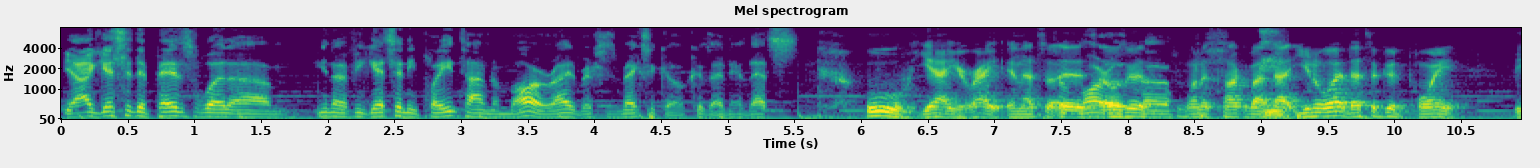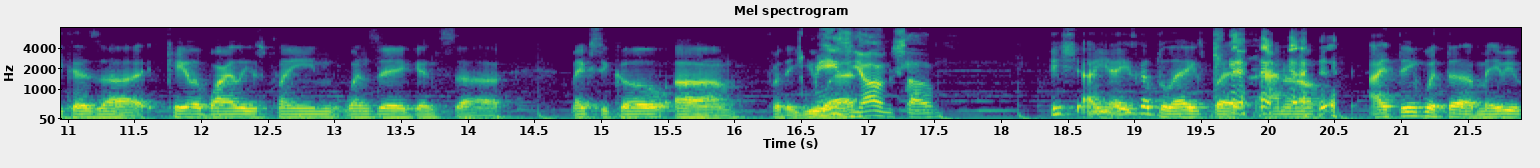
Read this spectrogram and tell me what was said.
yeah, I guess it depends what um, you know if he gets any playing time tomorrow, right, versus Mexico, because I think that's Ooh, yeah, you're right, and that's, that's I was gonna uh, want to talk about that. You know what? That's a good point because uh, Caleb Wiley is playing Wednesday against uh, Mexico um, for the I mean, U.S. he's young, so He's, yeah, he's got the legs, but I don't know. I think with the maybe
